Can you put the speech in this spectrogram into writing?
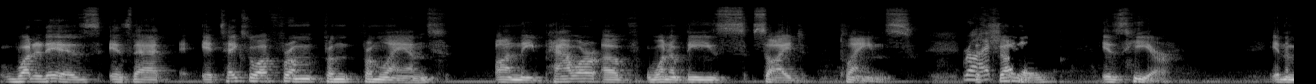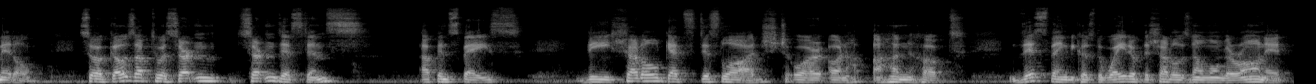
what it is is that it takes off from from from land on the power of one of these side planes. Right. The shuttle is here in the middle. So it goes up to a certain certain distance up in space. The shuttle gets dislodged or on, unhooked. This thing, because the weight of the shuttle is no longer on it,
